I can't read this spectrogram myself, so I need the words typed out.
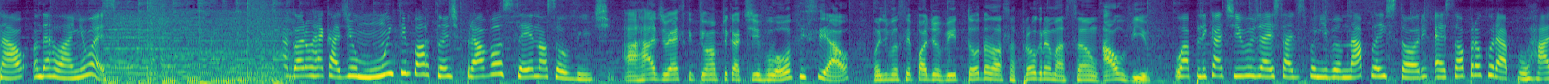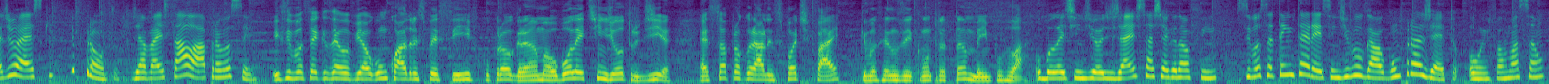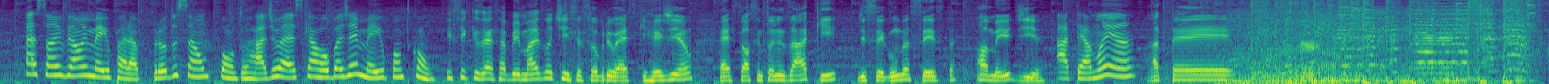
Agora um recadinho muito importante para você, nosso ouvinte. A Rádio ESC tem um aplicativo oficial onde você pode ouvir toda a nossa programação ao vivo. O aplicativo já está disponível na Play Store, é só procurar por Rádio ESC e pronto, já vai estar lá para você. E se você quiser ouvir algum quadro específico, programa ou boletim de outro dia, é só procurar no Spotify que você nos encontra também por lá. O boletim de hoje já está chegando ao fim. Se você tem interesse em divulgar algum projeto ou informação, é só enviar um e-mail para produção.radioesc.gmail.com. E se quiser saber mais notícias sobre o ESC região, é só sintonizar aqui de segunda a sexta ao meio-dia. Até amanhã! Até!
